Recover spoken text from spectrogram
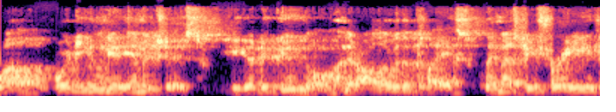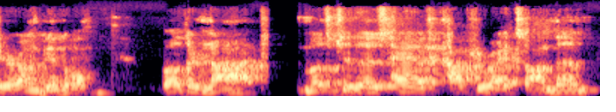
Well, where do you go get images? You go to Google and they're all over the place. They must be free. They're on Google. Well, they're not. Most of those have copyrights on them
